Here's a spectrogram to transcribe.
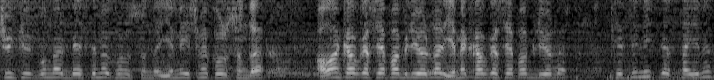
Çünkü bunlar besleme konusunda, yeme içme konusunda alan kavgası yapabiliyorlar, yemek kavgası yapabiliyorlar. Kesinlikle sayının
